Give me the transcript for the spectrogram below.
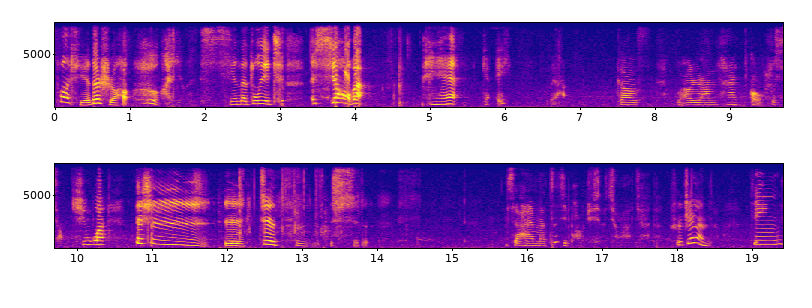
放学的时候，哎呦，现在作业写写好吧？嘿，给，不要告诉，不要让他告诉小青蛙。但是，呃，这次是小海马自己跑去小青蛙家的，是这样的。叮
